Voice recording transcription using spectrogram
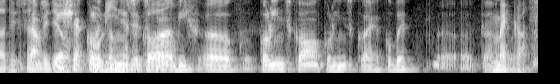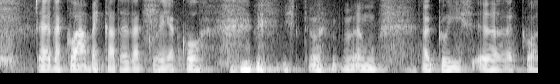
tady jsem Tam viděl spíš jako Kolínsko. Vých, uh, Kolínsko, Kolínsko je jakoby... Uh, ta, Meka. To je taková meka, to je takový jako, když to vemu, jako, jí, uh, jako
